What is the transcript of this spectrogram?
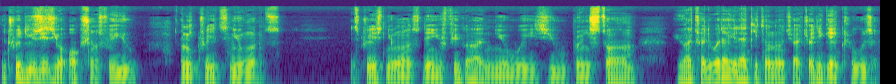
It reduces your options for you and it creates new ones. It creates new ones. Then you figure out new ways. You brainstorm. You actually, whether you like it or not, you actually get closer.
